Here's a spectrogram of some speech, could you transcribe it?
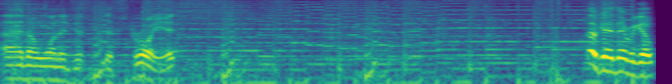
I don't want to just destroy it. Okay, there we go.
